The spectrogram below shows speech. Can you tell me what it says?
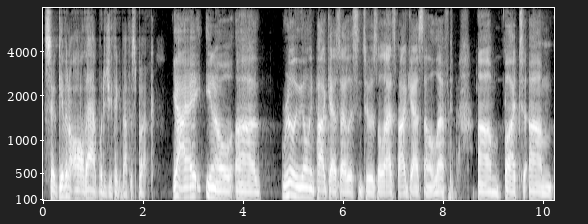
So, given all that, what did you think about this book? Yeah, I you know, uh, really the only podcast I listen to is the last podcast on the left. Um, but um,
